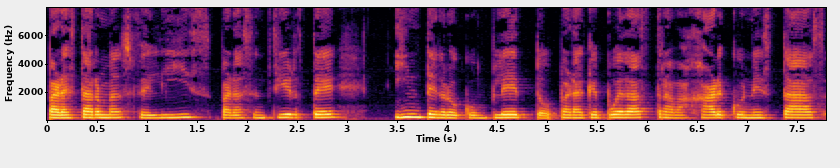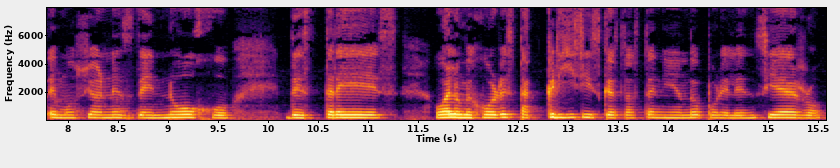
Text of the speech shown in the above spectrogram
para estar más feliz, para sentirte íntegro, completo, para que puedas trabajar con estas emociones de enojo, de estrés, o a lo mejor esta crisis que estás teniendo por el encierro.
